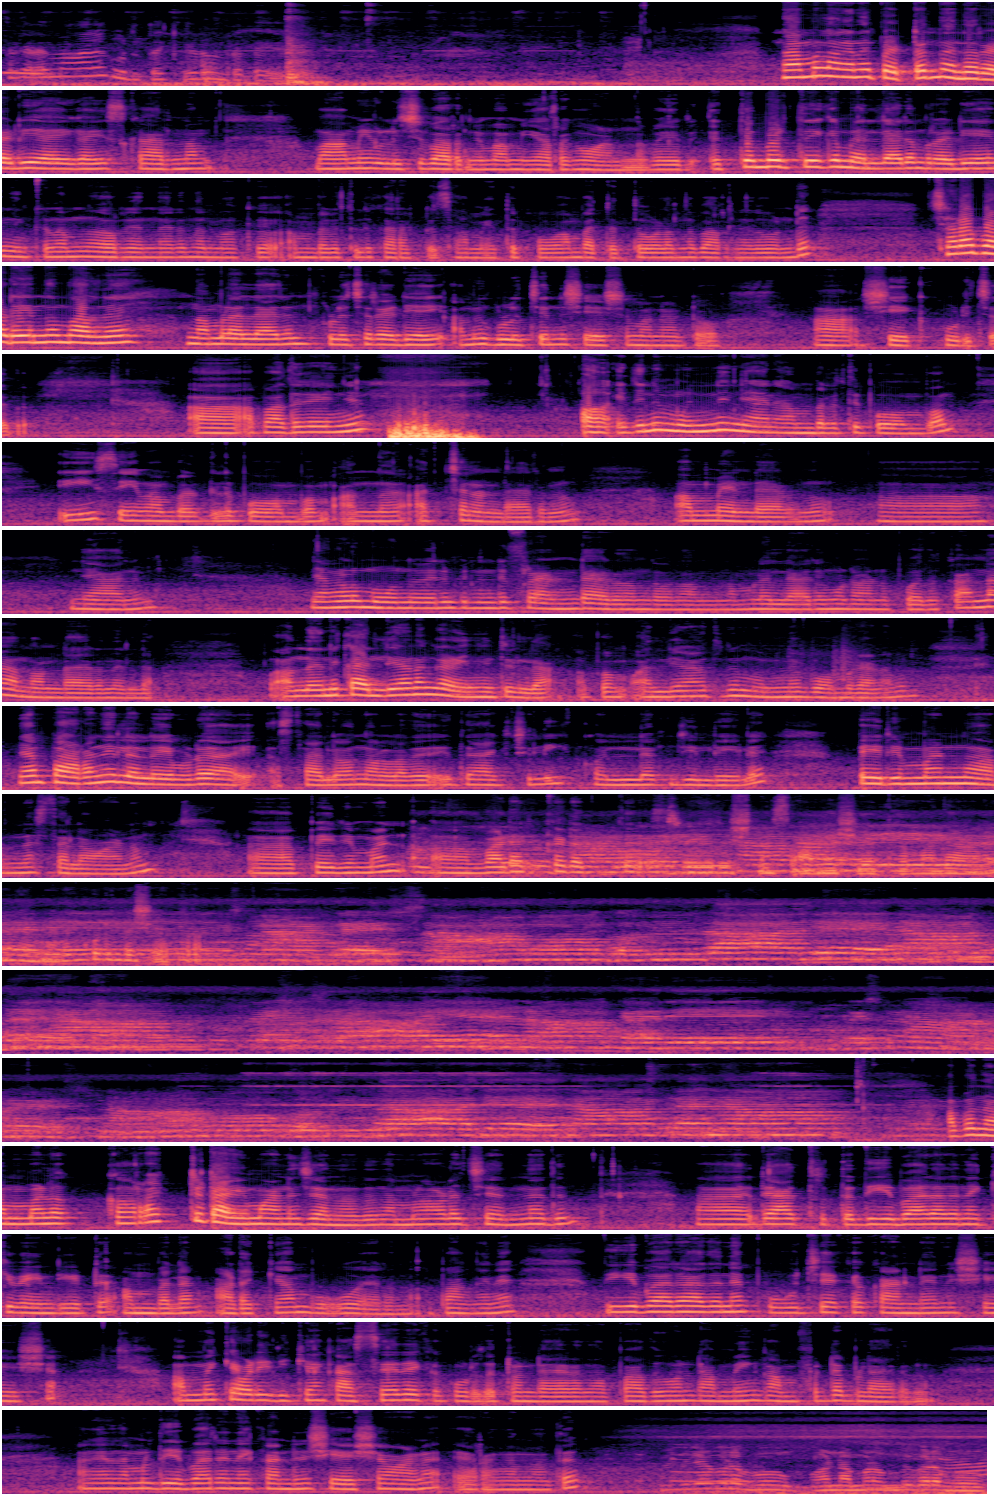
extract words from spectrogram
അങ്ങനെ നാല് കുരുത്തക്കേടുണ്ട് കയ്യിൽ. നമ്മളങ്ങനെ പെട്ടെന്ന് തന്നെ റെഡിയായി ഗൈസ് കാരണം മാമി വിളിച്ച് പറഞ്ഞു മാമി ഇറങ്ങുവാണെന്ന്. അപ്പോൾ എത്തുമ്പോഴത്തേക്കും എല്ലാവരും റെഡിയായി നിൽക്കണം എന്ന് പറഞ്ഞു അന്നേരം നമുക്ക് അമ്പലത്തിൽ കറക്റ്റ് സമയത്ത് പോകാൻ പറ്റത്തോളം എന്ന് പറഞ്ഞതുകൊണ്ട് ചടപടയെന്നും പറഞ്ഞ് നമ്മളെല്ലാവരും കുളിച്ച് റെഡിയായി അമ്മ കുളിച്ചതിന് ശേഷമാണ് കേട്ടോ ആ ഷേക്ക് കുടിച്ചത്. അപ്പോൾ അത് കഴിഞ്ഞ് ഇതിന് മുന്നേ ഞാൻ അമ്പലത്തിൽ പോകുമ്പം ഈ സെയിം അമ്പലത്തിൽ പോകുമ്പം അന്ന് അച്ഛനുണ്ടായിരുന്നു. അമ്മയുണ്ടായിരുന്നു. ഞാനും ഞങ്ങൾ മൂന്നുപേരും പിന്നെ എന്റെ ഫ്രണ്ടായിരുന്നു തോന്നുന്നു. നമ്മളെല്ലാവരും കൂടാണ് പോയത്. കണ്ണൊന്നും ഉണ്ടായിരുന്നില്ല. അപ്പം അന്ന് എന്റെ കല്യാണം കഴിഞ്ഞിട്ടില്ല. അപ്പം കല്യാണത്തിന് മുന്നേ പോകുമ്പോഴാണ്. അപ്പം ഞാൻ പറഞ്ഞില്ലല്ലോ എവിടെ സ്ഥലം എന്നുള്ളത്. ഇത് ആക്ച്വലി കൊല്ലം ജില്ലയിൽ പെരുമൺ എന്ന് പറഞ്ഞ സ്ഥലമാണ്. പെരുമൺ വടക്കടത്ത് ശ്രീകൃഷ്ണ സ്വാമി ക്ഷേത്രം. അതാണ് ഞങ്ങളുടെ കുടുംബക്ഷേത്രം. അപ്പോൾ നമ്മൾ കറക്റ്റ് ടൈമാണ് ചെന്നത്. നമ്മളവിടെ ചെന്നതും രാത്രിത്തെ ദീപാരാധനയ്ക്ക് വേണ്ടിയിട്ട് അമ്പലം അടയ്ക്കാൻ പോകുമായിരുന്നു അപ്പോൾ അങ്ങനെ ദീപാരാധന പൂജയൊക്കെ കണ്ടതിന് ശേഷം അമ്മയ്ക്ക് അവിടെ ഇരിക്കാൻ കസേരയൊക്കെ കൊടുത്തിട്ടുണ്ടായിരുന്നു. അപ്പോൾ അതുകൊണ്ട് അമ്മയും കംഫർട്ടബിൾ ആയിരുന്നു. അങ്ങനെ നമ്മൾ ദീപാരാധനയെ കണ്ടതിന് ശേഷമാണ് ഇറങ്ങുന്നത്. എല്ലാവർക്കും കൂടെ പോകും അതുകൊണ്ട് നമ്മുടെ മുമ്പിൽ കൂടെ പോകും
